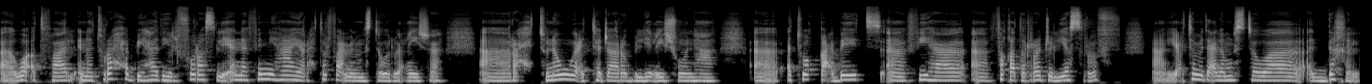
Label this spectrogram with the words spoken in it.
آه، وأطفال أنها ترحب بهذه الفرص لأن في النهاية راح ترفع من مستوى المعيشة آه، راح تنوع التجارب اللي يعيشونها. آه، أتوقع بيت آه، فيها آه، فقط الرجل يصرف آه، يعتمد على مستوى الدخل.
